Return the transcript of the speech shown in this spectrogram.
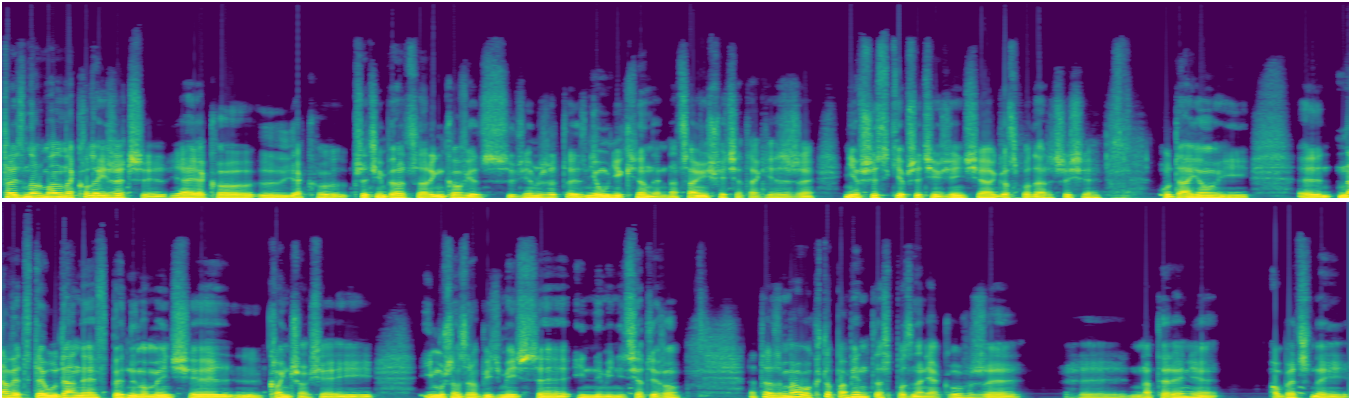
To jest normalna kolej rzeczy. Ja jako, jako przedsiębiorca, rynkowiec wiem, że to jest nieuniknione. Na całym świecie tak jest, że nie wszystkie przedsięwzięcia gospodarcze się udają i e, nawet te udane w pewnym momencie e, kończą się i, i muszą zrobić miejsce innym inicjatywom. Natomiast mało kto pamięta z poznaniaków, że e, na terenie obecnej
